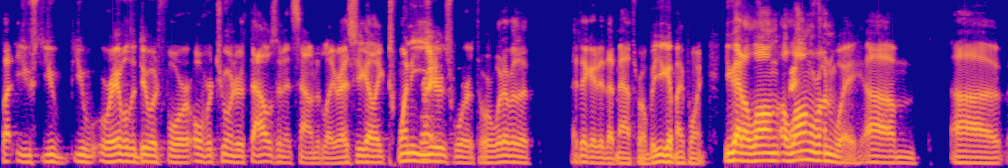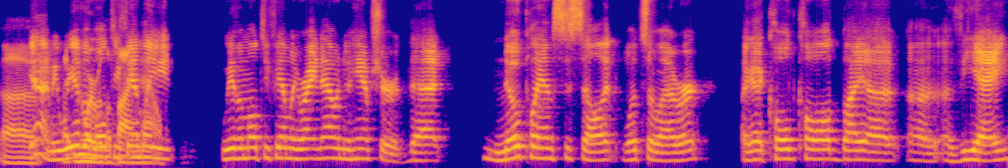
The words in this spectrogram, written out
But you you you were able to do it for over 200,000, it sounded like, right? So you got like 20 right. years worth or whatever the I think I did that math wrong, but you get my point. You got a long, a right. long runway. Um, uh, uh, yeah, I mean, we have a multifamily. We have a multifamily right now in New Hampshire that no plans to sell it whatsoever. I got cold called by a, a, a VA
